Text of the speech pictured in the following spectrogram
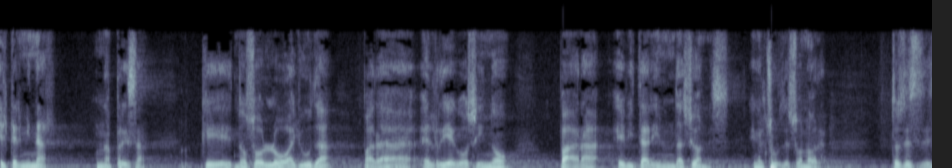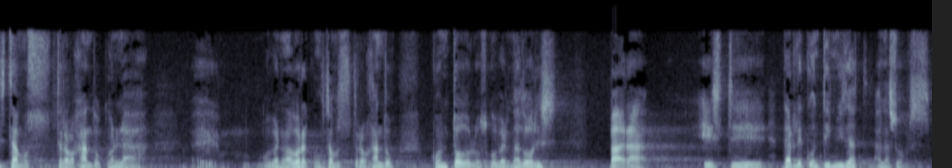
el terminar una presa que no solo ayuda para el riego, sino para evitar inundaciones en el sur de Sonora. Entonces estamos trabajando con la eh, gobernadora, como estamos trabajando con todos los gobernadores, para este, darle continuidad a las obras.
